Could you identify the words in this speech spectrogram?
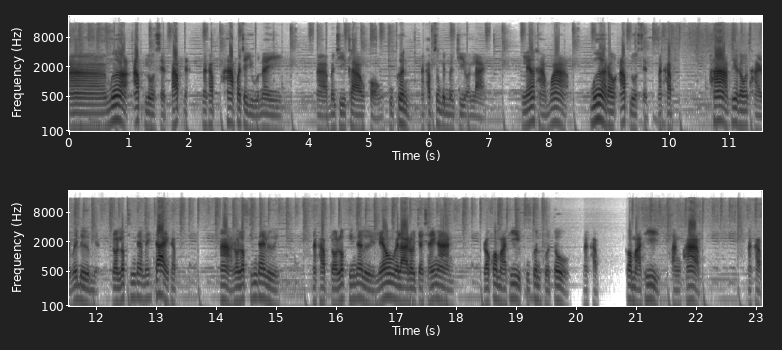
อ่าเมื่ออัปโหลดเสร็จปั๊บเนี่ยนะครับภาพก็จะอยู่ใน บัญชีคลาวของ Google นะครับซึ่งเป็นบัญชีออนไลน์ แล้วถามว่าเมื่อเราอัปโหลดเสร็จนะครับภาพที่เราถ่ายไว้เดิมเนี่ยเราลบทิ้งได้ไหมได้ครับอ่าเราลบทิ้งได้เลยนะครับเราลบทิ้งได้เลย แล้วเวลาเราจะใช้งาน เราก็มาที่ Google Photo นะครับก็มาที่ทางภาพนะครับ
